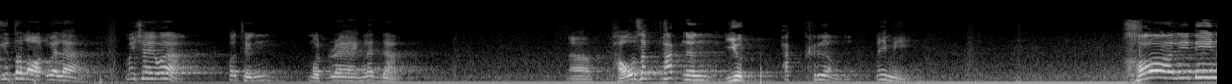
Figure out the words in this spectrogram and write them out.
อยู่ตลอดเวลา ไม่ใช่ว่าพอถึงหมดแรงและดับ เผาสักพักหนึ่งหยุดพักเครื่องไม่มีخالدين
